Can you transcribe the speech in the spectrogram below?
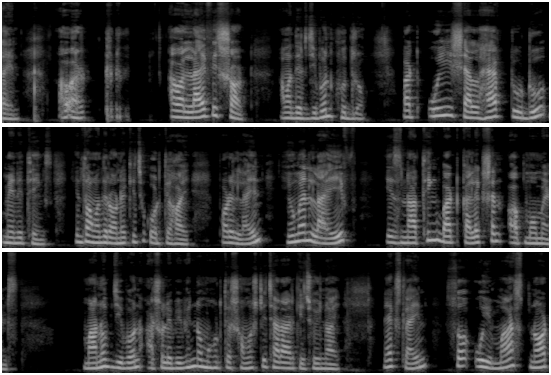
line, our our life is short, আমাদের জীবন ক্ষুদ্র, but we shall have to do many things, কিন্তু আমাদের অনেক কিছু করতে হয়। পরের line, human life is nothing but collection of moments মানব জীবন আসলে বিভিন্ন মুহূর্তের সমষ্টি ছাড়া আর কিছুই নয়। Next line so we must not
